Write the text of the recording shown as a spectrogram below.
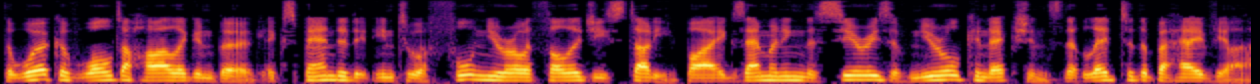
the work of Walter Heiligenberg expanded it into a full neuroethology study by examining the series of neural connections that led to the behavior.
